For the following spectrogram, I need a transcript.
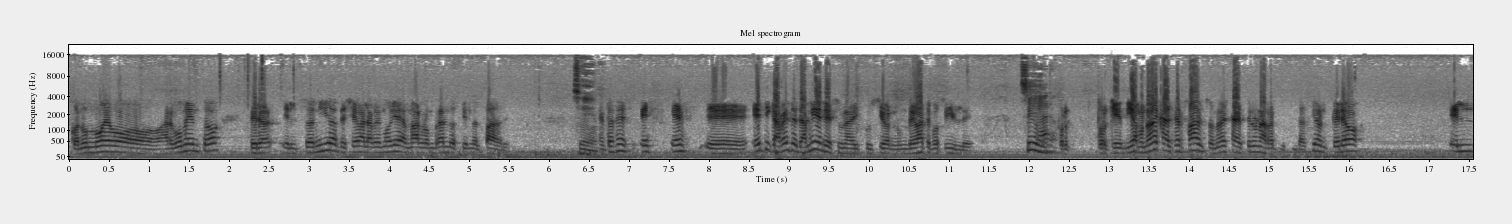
Con un nuevo argumento, pero el sonido te lleva a la memoria de Marlon Brando siendo el padre. Sí. Entonces, es, es eh, éticamente también es una discusión, un debate posible. Sí. porque, digamos, no deja de ser falso, no deja de ser una representación, pero el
